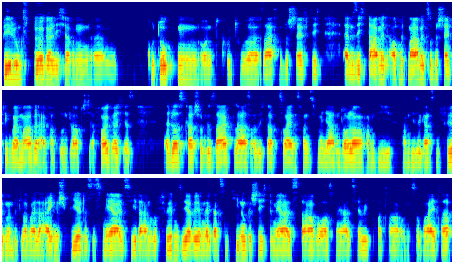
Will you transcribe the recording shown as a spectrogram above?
bildungsbürgerlicheren ähm, Produkten und Kultursachen beschäftigt, ähm, sich damit auch mit Marvel zu beschäftigen, weil Marvel einfach unglaublich erfolgreich ist. Äh, du hast gerade schon gesagt, Lars, also ich glaube 22 Milliarden Dollar haben die haben diese ganzen Filme mittlerweile eingespielt. Das ist mehr als jede andere Filmserie in der ganzen Kinogeschichte, mehr als Star Wars, mehr als Harry Potter und so weiter.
